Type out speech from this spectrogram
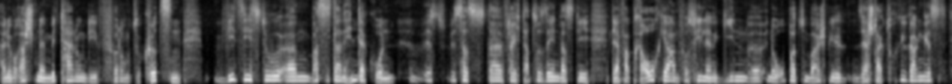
eine überraschende Mitteilung, die Förderung zu kürzen. Wie siehst du, ähm, was ist da ein Hintergrund? Ist, ist das da vielleicht dazu sehen, dass die, der Verbrauch ja an fossilen Energien äh, in Europa zum Beispiel sehr stark zurückgegangen ist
